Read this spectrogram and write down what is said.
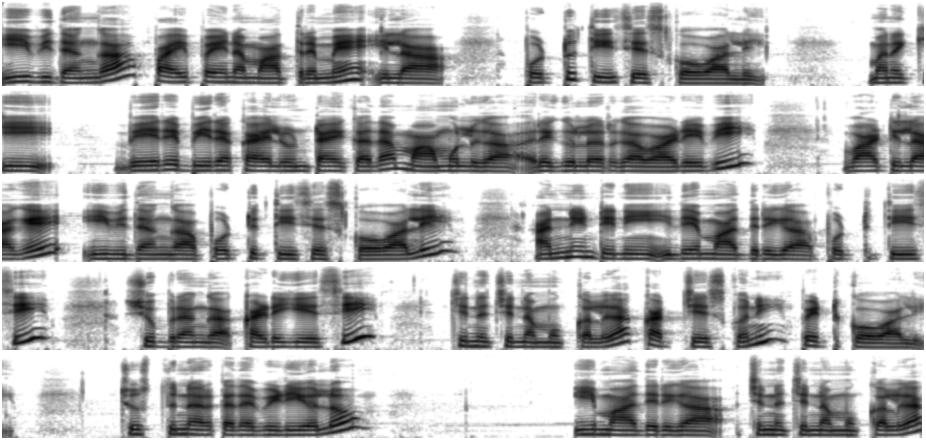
ఈ విధంగా పై పైన మాత్రమే ఇలా పొట్టు తీసేసుకోవాలి. మనకి వేరే బీరకాయలు ఉంటాయి కదా మామూలుగా రెగ్యులర్గా వాడేవి. వాటిలాగే ఈ విధంగా పొట్టు తీసేసుకోవాలి. అన్నింటినీ ఇదే మాదిరిగా పొట్టు తీసి శుభ్రంగా కడిగేసి చిన్న చిన్న ముక్కలుగా కట్ చేసుకొని పెట్టుకోవాలి. చూస్తున్నారు కదా వీడియోలో? ఈ మాదిరిగా చిన్న చిన్న ముక్కలుగా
